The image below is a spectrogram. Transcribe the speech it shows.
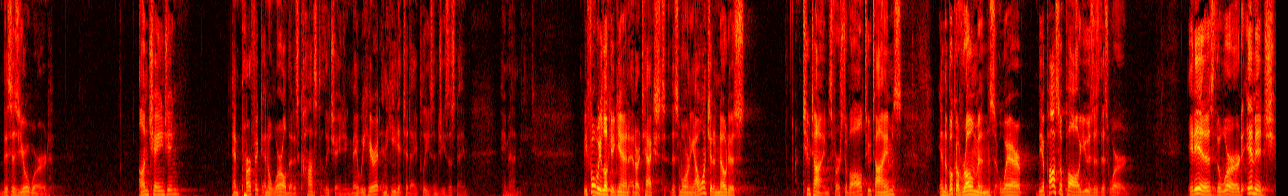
This is your word, unchanging and perfect in a world that is constantly changing. May we hear it and heed it today, please, in Jesus' name. Amen. Before we look again at our text this morning, I want you to notice two times, first of all, two times in the book of Romans where the Apostle Paul uses this word. It is the word image.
